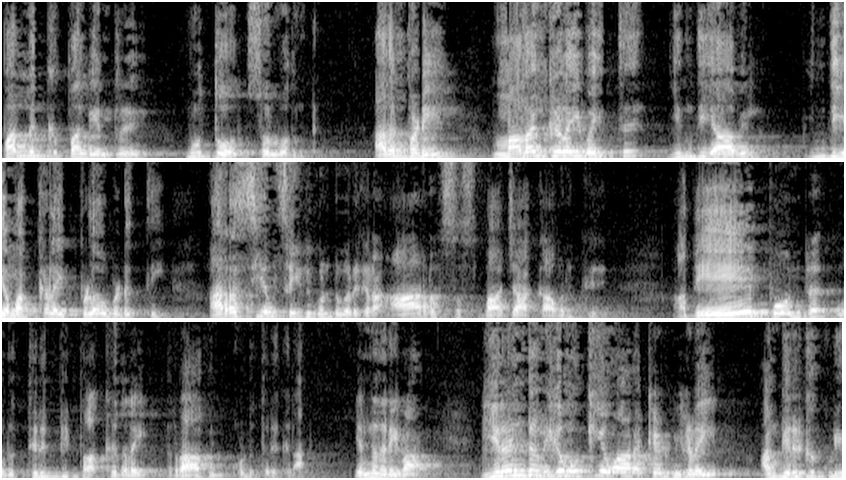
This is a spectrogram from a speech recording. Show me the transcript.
பல்லுக்கு பல் என்று மூத்தோர் சொல்வதுண்டு. அதன்படி மதங்களை வைத்து இந்தியாவில் இந்திய மக்களை பிளவுபடுத்தி அரசியல் செய்து கொண்டு வருகிற ஆர்எஸ்எஸ் பாஜகவிற்கு அதே போன்ற ஒரு திருப்பி தாக்குதலை ராகுல் கொடுத்திருக்கிறார். என்ன தெரியுமா? இரண்டு மிக முக்கியமான கேள்விகளை அங்கு இருக்கக்கூடிய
